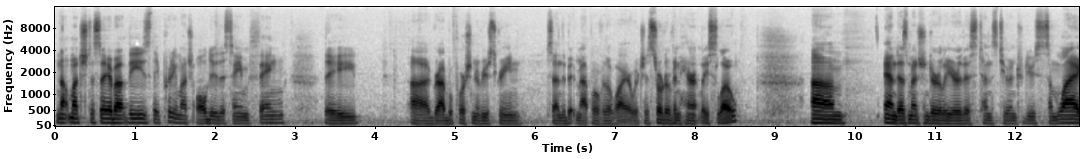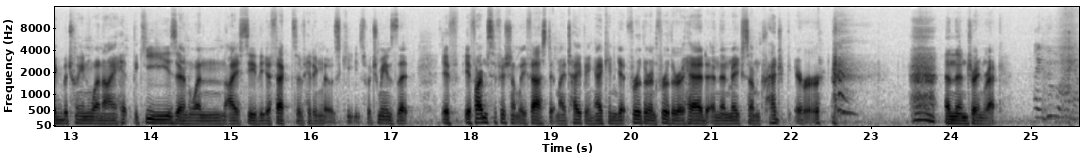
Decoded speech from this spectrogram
not much to say about these. They pretty much all do the same thing. They uh, grab a portion of your screen, send the bitmap over the wire, which is sort of inherently slow. Um, and as mentioned earlier, this tends to introduce some lag between when I hit the keys and when I see the effects of hitting those keys, which means that if, if I'm sufficiently fast at my typing, I can get further and further ahead and then make some tragic error and then train wreck. And Google Hangout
